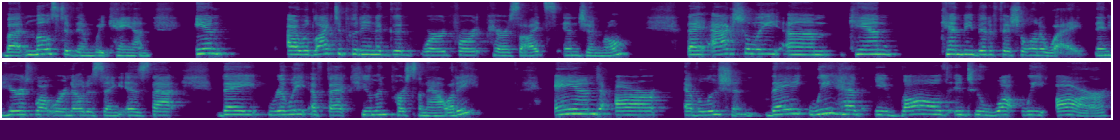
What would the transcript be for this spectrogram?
But most of them we can. And I would like to put in a good word for parasites in general. They actually um, can can be beneficial in a way. And here's what we're noticing is that they really affect human personality and our evolution. They we have evolved into what we are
